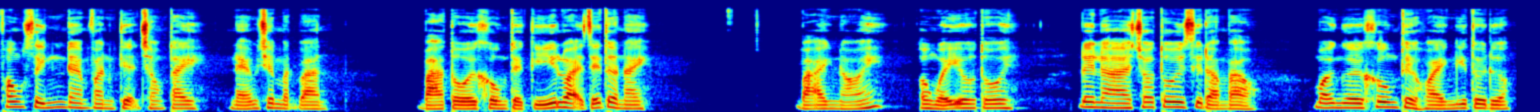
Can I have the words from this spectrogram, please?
Phong Sính đem văn kiện trong tay ném trên mặt bàn. "Ba tôi không thể ký loại giấy tờ này." Bà anh nói, ông ấy yêu tôi, đây là cho tôi sự đảm bảo, mọi người không thể hoài nghi tôi được.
